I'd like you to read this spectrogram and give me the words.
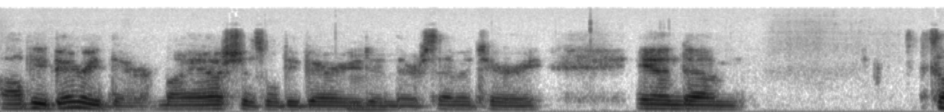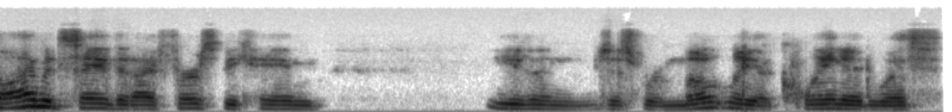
I'll be buried there. My ashes will be buried mm-hmm. in their cemetery, and um, so I would say that I first became even just remotely acquainted with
